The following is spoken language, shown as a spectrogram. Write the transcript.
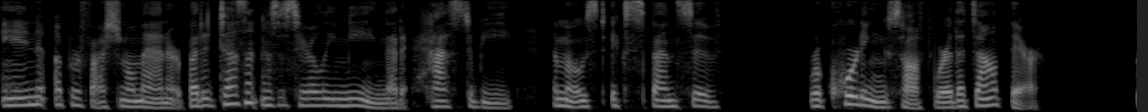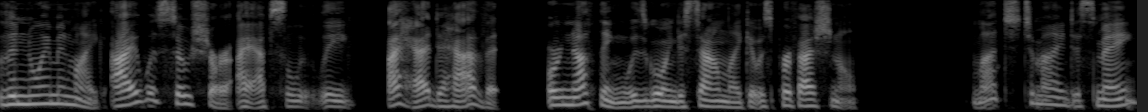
in a professional manner. But it doesn't necessarily mean that it has to be the most expensive recording software that's out there. The Neumann mic, I was so sure I absolutely I had to have it, or nothing was going to sound like it was professional. Much to my dismay,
